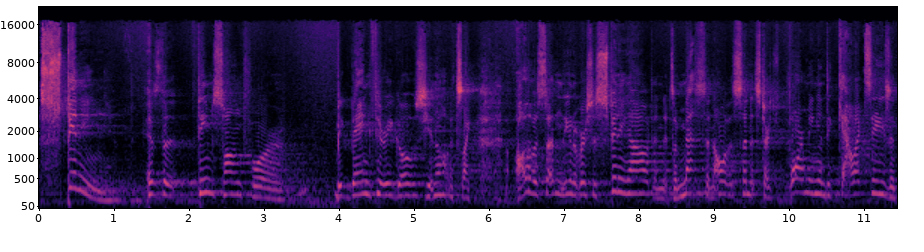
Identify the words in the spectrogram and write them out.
spinning as the theme song for Big Bang Theory goes, you know, it's like all of a sudden the universe is spinning out and it's a mess, and all of a sudden it starts forming into galaxies, and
